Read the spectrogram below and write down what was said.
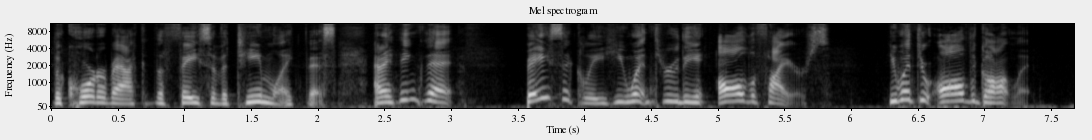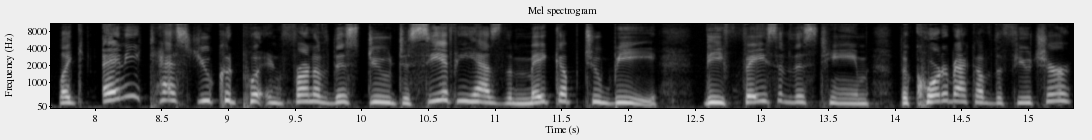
the quarterback, the face of a team like this. And I think that basically he went through the all the fires. He went through all the gauntlet. Like any test you could put in front of this dude to see if he has the makeup to be the face of this team, the quarterback of the future,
